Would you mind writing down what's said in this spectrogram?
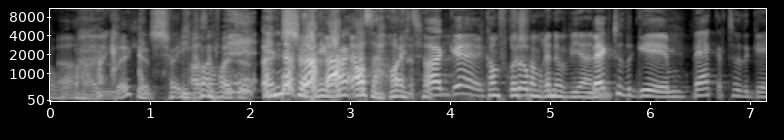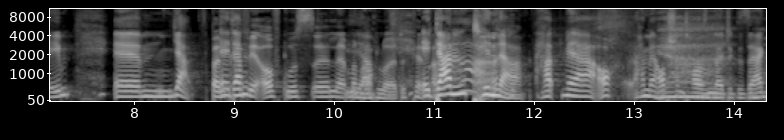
oh, Ah, Hallöchen. Entschuldigung. Außer heute. Entschuldigung, außer heute. Okay. Komm frisch So, vom Renovieren. Back to the game. Back to the game. Ähm, ja. Beim äh, dann- Kaffeeaufguss äh, lernt man Ja. auch Leute kennen. Ey, dann Aha. Tinder. Hat mir auch, haben mir auch schon tausend Leute gesagt.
